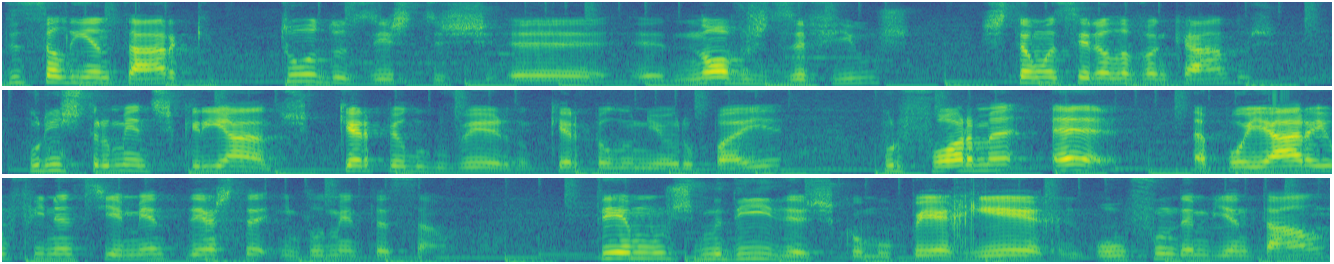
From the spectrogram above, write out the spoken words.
De salientar que todos estes uh, novos desafios estão a ser alavancados por instrumentos criados quer pelo Governo, quer pela União Europeia, por forma a apoiarem o financiamento desta implementação. Temos medidas como o PRR ou o Fundo Ambiental,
